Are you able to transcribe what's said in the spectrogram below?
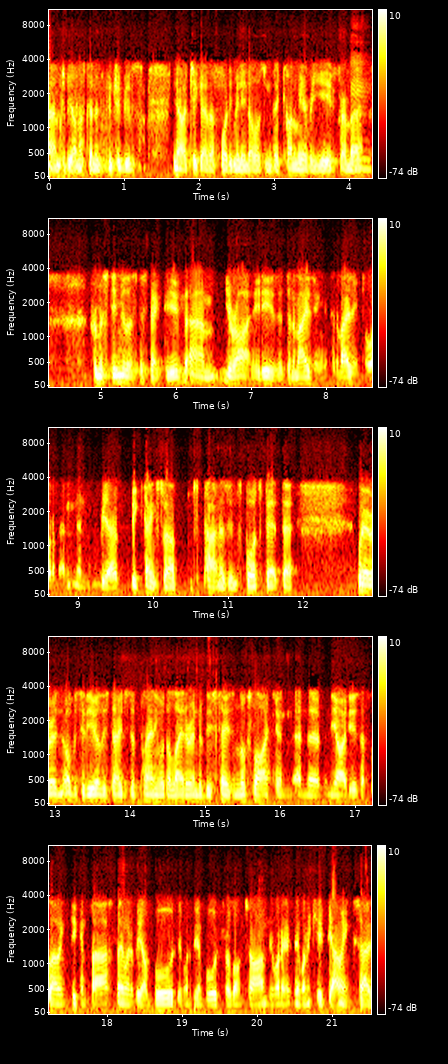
um, to be honest, and it contributes, you know, a tick over $40 million into the economy every year from mm. a from a stimulus perspective. Um, you're right, it is. It's an amazing it's an amazing tournament, and you know, big thanks to our partners in Sportsbet that we're in obviously the early stages of planning what the later end of this season looks like, and, and, the, and the ideas are flowing thick and fast. They want to be on board. They want to be on board for a long time. They want to they want to keep going. So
